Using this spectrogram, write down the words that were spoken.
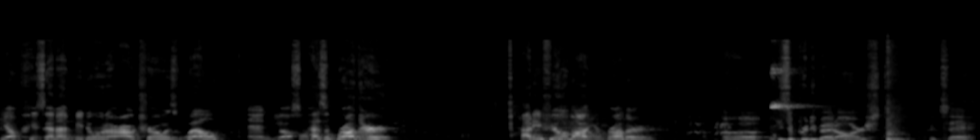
Yep, he's gonna be doing our outro as well, and he also has a brother. How do you feel about your brother? Uh, he's a pretty bad artist. I'd say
